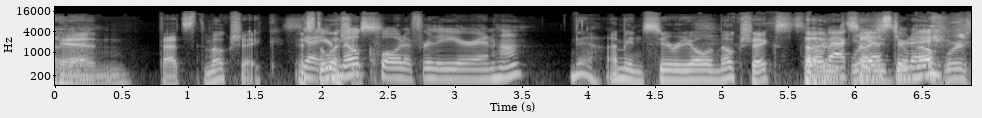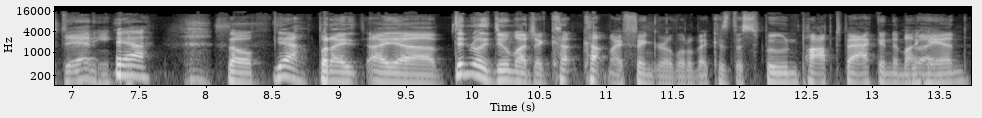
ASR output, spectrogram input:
Okay. and that's the milkshake. You it's got your milk quota for the year in, huh? Yeah, I mean cereal and milkshakes. That's Go back to how you do yesterday. Where's Danny? Yeah. So yeah, but I I uh, didn't really do much. I cut cut my finger a little bit because the spoon popped back into my Right. hand.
